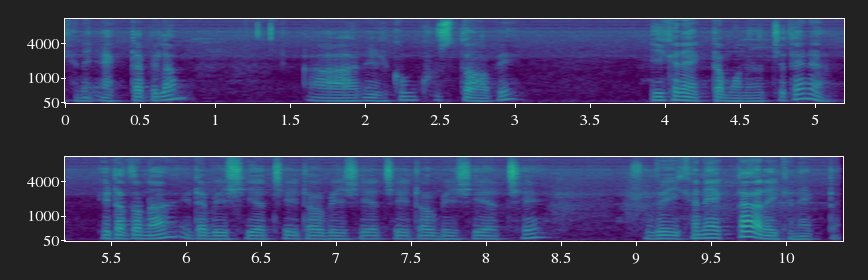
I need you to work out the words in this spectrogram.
এখানে একটা পেলাম। আর এরকম খুঁজতে হবে। এখানে একটা মনে হচ্ছে, তাই না? এটা তো না, এটা বেশি আছে, এটাও বেশি আছে, এটাও বেশি আছে। শুধু এখানে একটা আর এখানে একটা।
